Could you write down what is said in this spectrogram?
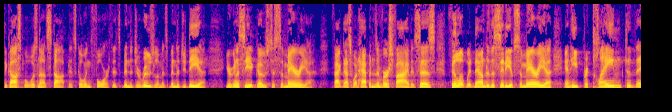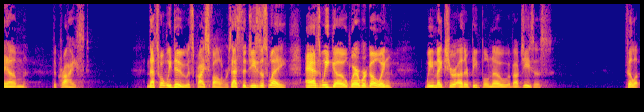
The gospel was not stopped, it's going forth. It's been to Jerusalem, it's been to Judea, you're going to see it goes to Samaria. In fact, that's what happens in verse 5. It says, Philip went down to the city of Samaria and he proclaimed to them the Christ. And that's what we do as Christ followers. That's the Jesus way. As we go where we're going, we make sure other people know about Jesus. Philip,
